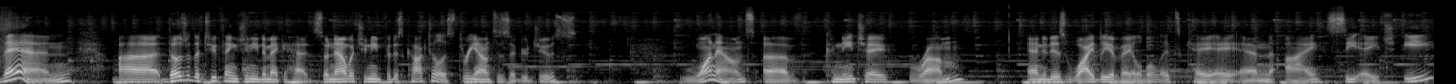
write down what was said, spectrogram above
then uh, those are the two things you need to make ahead. So now what you need for this cocktail is three ounces of your juice, one ounce of Kaniche rum, and it is widely available. It's K A N I C H E.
